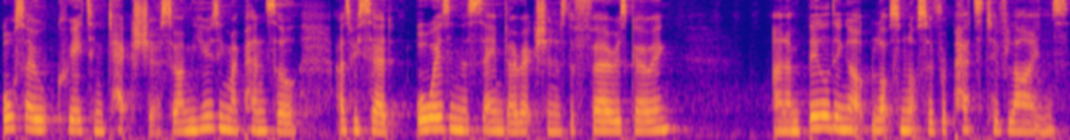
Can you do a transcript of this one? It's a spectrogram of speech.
also creating texture. So I'm using my pencil, as we said, always in the same direction as the fur is going. And I'm building up lots and lots of repetitive lines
